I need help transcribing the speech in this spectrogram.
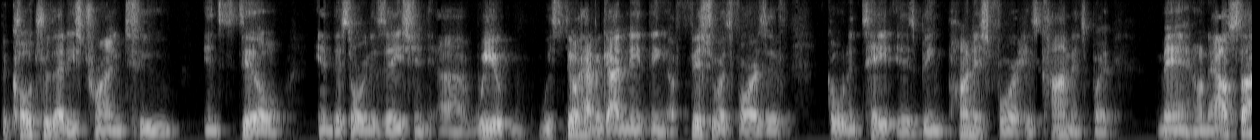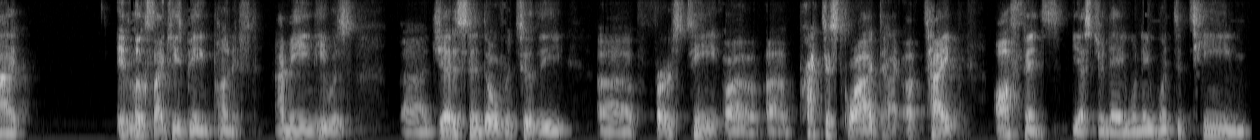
the culture that he's trying to instill in this organization. Uh, we we still haven't gotten anything official as far as if Golden Tate is being punished for his comments, but man, on the outside, it looks like he's being punished. I mean, he was uh, jettisoned over to the uh, first team uh, uh practice squad type, uh, type, offense yesterday when they went to team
